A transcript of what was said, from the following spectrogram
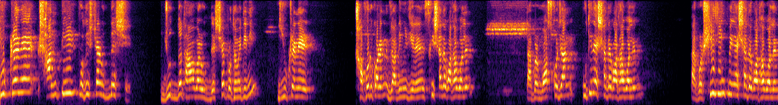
ইউক্রেনে শান্তির প্রতিষ্ঠার উদ্দেশ্যে, যুদ্ধ থামাবার উদ্দেশ্যে প্রথমে তিনি ইউক্রেনের সফর করেন। ভ্লাদিমির জেলেন্সকির সাথে কথা বলেন। তারপর মস্কো যান, পুতিনের সাথে কথা বলেন। তারপর শি জিনপিং এর সাথে কথা বলেন।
